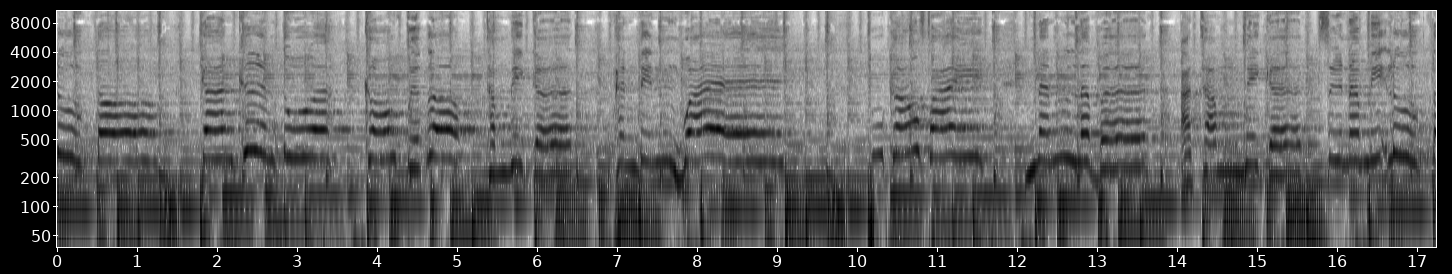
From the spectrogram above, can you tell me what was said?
ลูกโต การเคลื่อนตัวของเปลือกโลกทำให้เกิดแผ่นดินไหวภูเขาไฟ นั้นระเบิด อาจทำให้เกิดสึนามิลูกโต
